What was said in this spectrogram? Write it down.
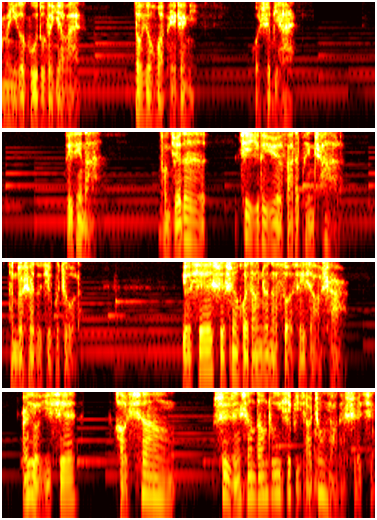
每一个孤独的夜晚，都有我陪着你。我是彼岸。最近呢，总觉得记忆力越发的变差了，很多事儿都记不住了。有些是生活当中的琐碎小事儿，而有一些，好像是人生当中一些比较重要的事情，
